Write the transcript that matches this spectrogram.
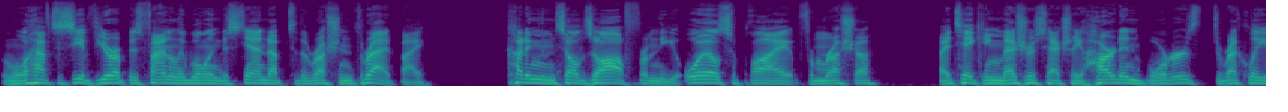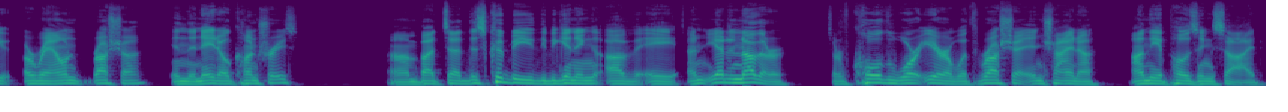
And we'll have to see if Europe is finally willing to stand up to the Russian threat by cutting themselves off from the oil supply from Russia, by taking measures to actually harden borders directly around Russia in the NATO countries. Um, but uh, this could be the beginning of a yet another sort of Cold War era with Russia and China on the opposing side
